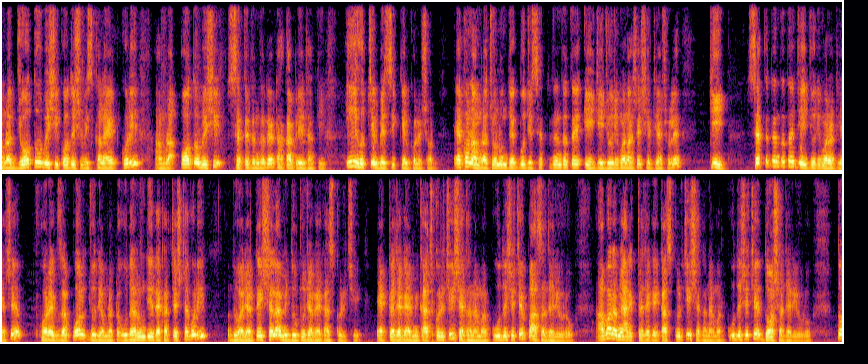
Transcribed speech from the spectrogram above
আমরা যত বেশি কদেশি স্কালা অ্যাড করি, আমরা অত বেশি সেপ্টেম্বরে টাকা পেয়ে থাকি। এই হচ্ছে বেসিক ক্যালকুলেশন এখন আমরা চলুন দেখব যে সেপ্টেম্বরে এই যে জরিমানা আসে, সেটি আসলে কি? সেপ্টেম্বরে যে জরিমানাটি আসে ফর এক্সাম্পল যদি আমরা একটা উদাহরণ দিয়ে দেখার চেষ্টা করি দু হাজার তেইশ সালে আমি দুটো জায়গায় কাজ করেছি। একটা জায়গায় আমি কাজ করেছি, সেখানে আমার কুদ এসেছে পাঁচ হাজার ইউরো। আবার আমি আরেকটা জায়গায় কাজ করছি, সেখানে আমার কুদ এসেছে দশ হাজার ইউরো। তো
